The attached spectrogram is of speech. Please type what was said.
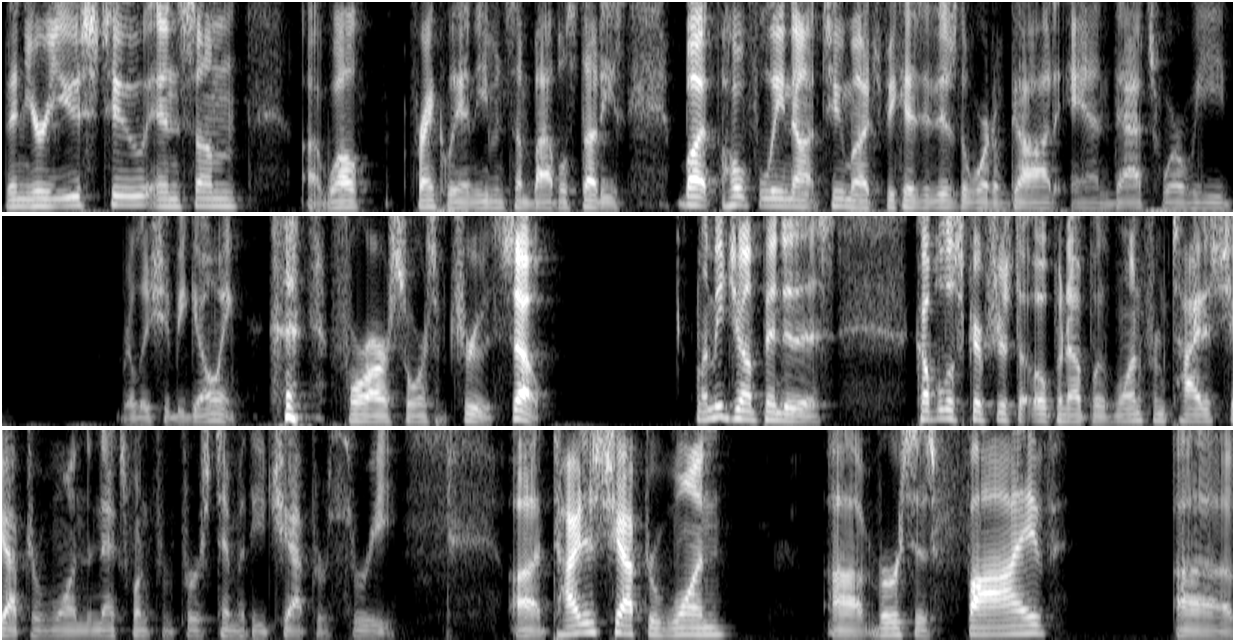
than you're used to in some. Uh, well, frankly, and even some Bible studies, but hopefully not too much because it is the Word of God, and that's where we really should be going for our source of truth. So let me jump into this. A couple of scriptures to open up with one from Titus chapter 1, the next one from 1 Timothy chapter 3. Uh, Titus chapter 1, uh, verses 5 uh,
